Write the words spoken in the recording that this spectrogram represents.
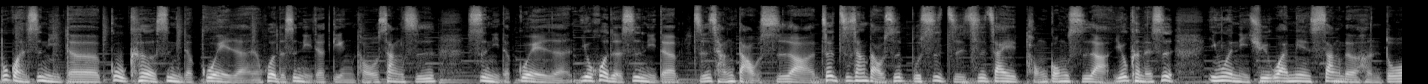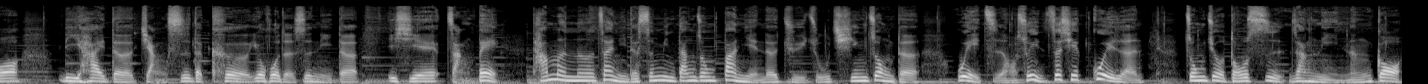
不管是你的顾客是你的贵人，或者是你的顶头上司是你的贵人，又或者是你的职场导师啊，这职场导师不是只是在同公司啊，有可能是因为你去外面上的很多厉害的讲师的课，又或者是你的一些长辈。他们呢，在你的生命当中扮演了举足轻重的位置哦，所以这些贵人终究都是让你能够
